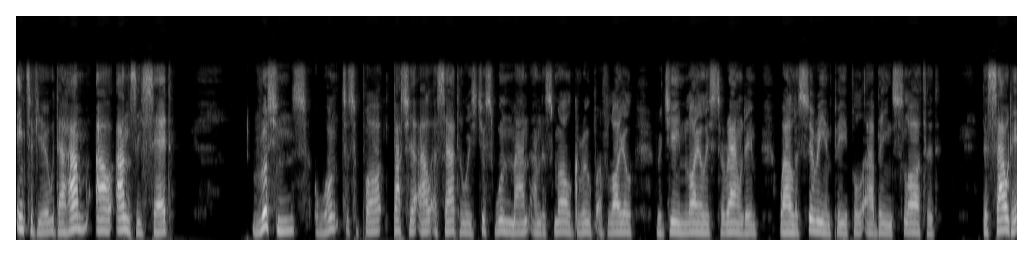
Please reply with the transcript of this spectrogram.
interview, Daham al-Anzi said, Russians want to support Bashar al-Assad, who is just one man and a small group of loyal regime loyalists around him, while the Syrian people are being slaughtered. The Saudi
